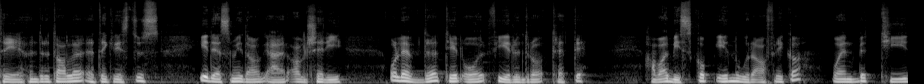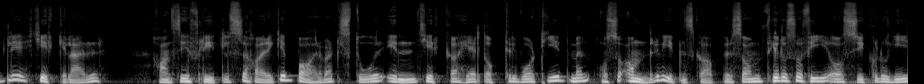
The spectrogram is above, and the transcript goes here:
300-tallet etter Kristus i det som i dag er Algerie, og levde til år 430. Han var biskop i Nord-Afrika og en betydelig kirkelærer. Hans innflytelse har ikke bare vært stor innen kirka helt opp til vår tid, men også andre vitenskaper som filosofi og psykologi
